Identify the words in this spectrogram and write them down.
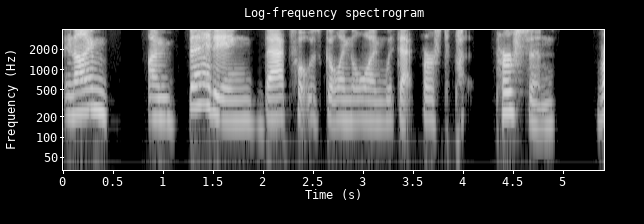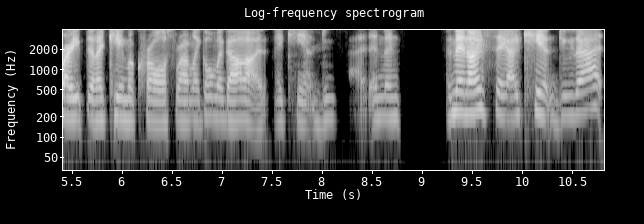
And I'm I'm betting that's what was going on with that first p- person, right? That I came across where I'm like, oh my god, I can't do that. And then and then I say I can't do that.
